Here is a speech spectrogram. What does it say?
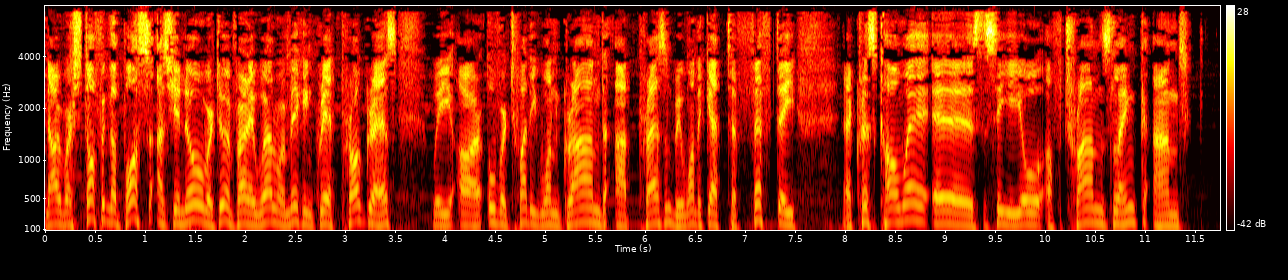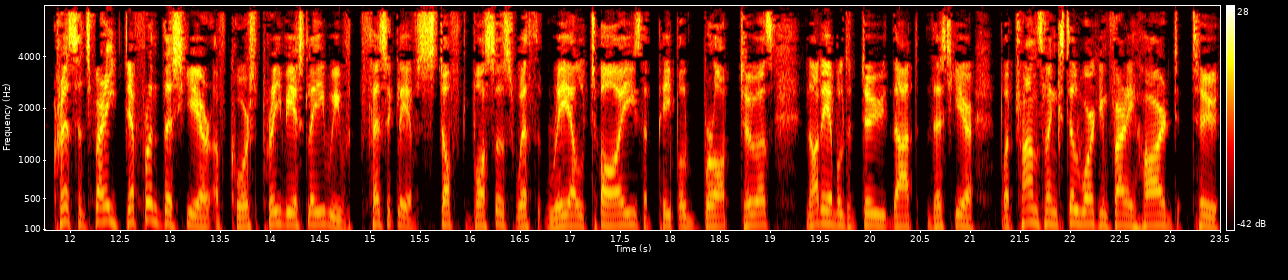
now we're stuffing a bus, as you know, we're doing very well. We're making great progress. We are over 21 grand at present. We want to get to 50. Uh, Chris Conway is the CEO of TransLink and Chris, it's very different this year, of course. Previously, we physically have stuffed buses with real toys that people brought to us. Not able to do that this year, but TransLink still working very hard to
